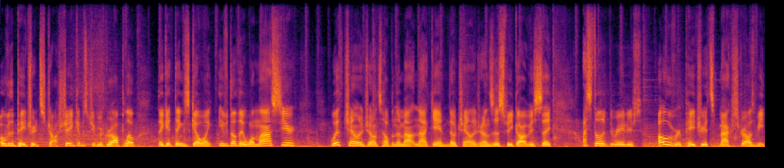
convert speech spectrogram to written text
over the Patriots. Josh Jacobs, Jimmy Garoppolo, they get things going. Even though they won last year, with Chandler Jones helping them out in that game. No Chandler Jones this week, obviously. I still like the Raiders over Patriots. Maxx Crosby,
